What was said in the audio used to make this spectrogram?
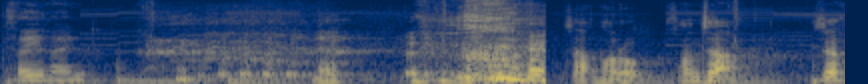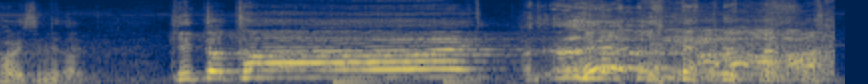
서희 갈래? 네. 자 바로 선창 시작하겠습니다. 킥더 타임! 킥더 타임!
